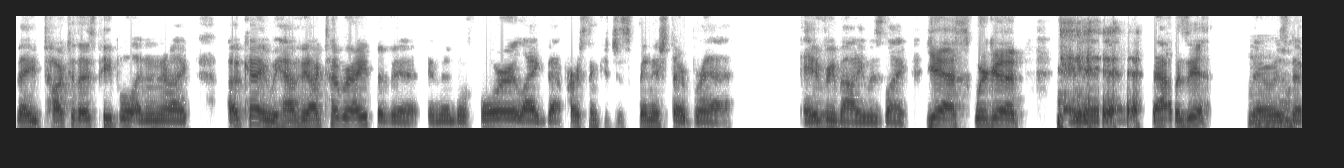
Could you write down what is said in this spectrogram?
they talk to those people, and then they're like, "Okay, we have the October eighth event," and then before like that person could just finish their breath, everybody was like, "Yes, we're good," and that was it. There was mm-hmm. no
